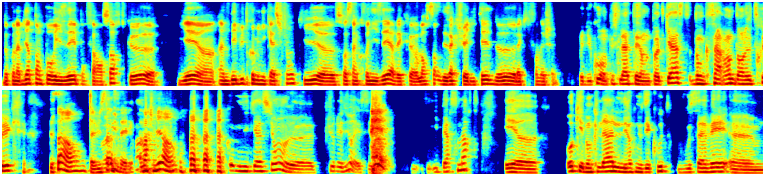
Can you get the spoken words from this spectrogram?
Donc on a bien temporisé pour faire en sorte que il y ait un, un, début de communication qui soit synchronisé avec l'ensemble des actualités de la Key Foundation. Et du coup, en plus, là, tu es dans le podcast, donc ça rentre dans le truc. C'est ça, hein tu as vu ça, ça marche bien. Hein communication euh, pure et dure, et c'est hyper smart. Et euh, ok, donc là, les gens qui nous écoutent, vous savez euh,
